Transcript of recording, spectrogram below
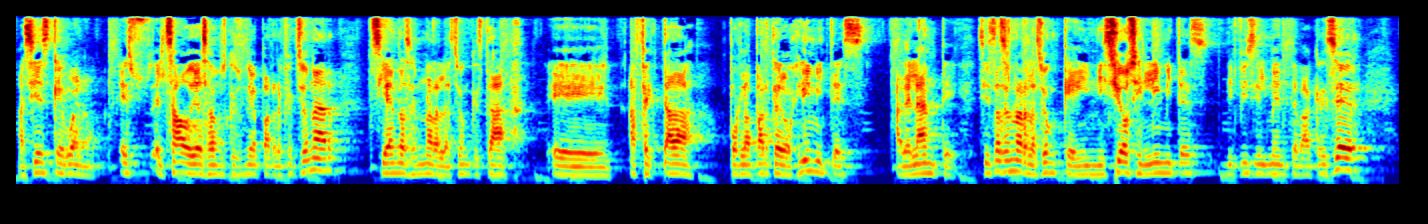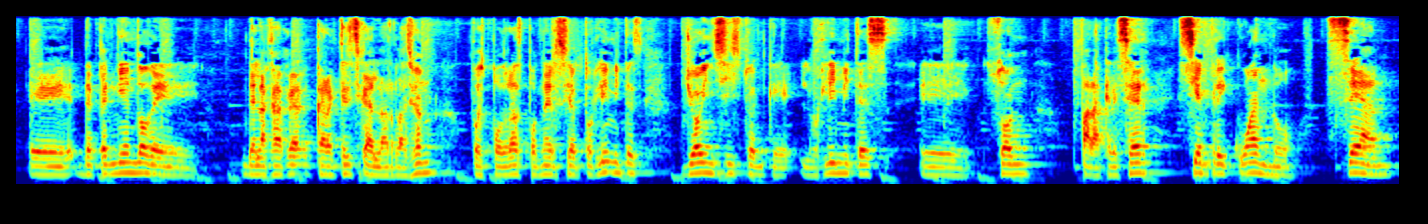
Así es que bueno, es, el sábado ya sabemos que es un día para reflexionar. Si andas en una relación que está eh, afectada por la parte de los límites, adelante. Si estás en una relación que inició sin límites, difícilmente va a crecer. Eh, dependiendo de, la característica de la relación, pues podrás poner ciertos límites. Yo insisto en que los límites eh, son para crecer siempre y cuando sean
